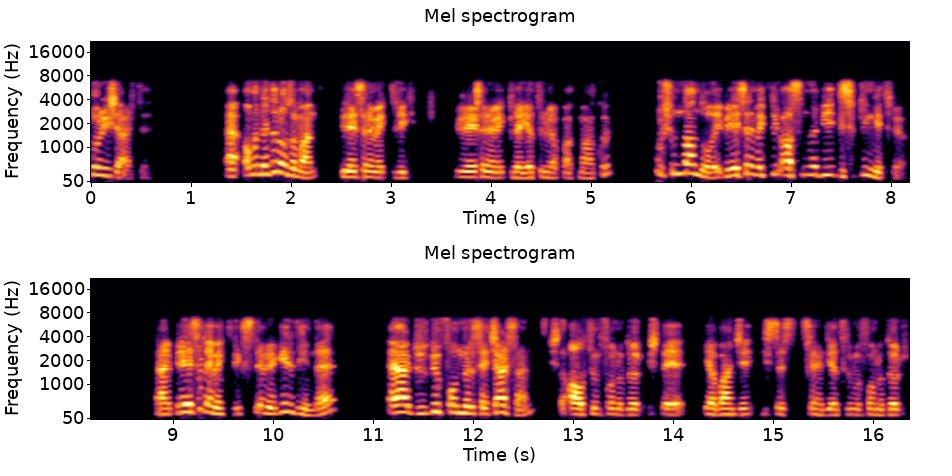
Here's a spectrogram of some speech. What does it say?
soru işareti. E, ama neden o zaman bireysel emeklilik, bireysel emekliliğe yatırım yapmak makul? Bu şundan dolayı bireysel emeklilik aslında bir disiplin getiriyor. Yani bireysel emeklilik sistemine girdiğinde eğer düzgün fonları seçersen, işte altın fonudur, işte yabancı hisse senedi yatırımı fonudur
